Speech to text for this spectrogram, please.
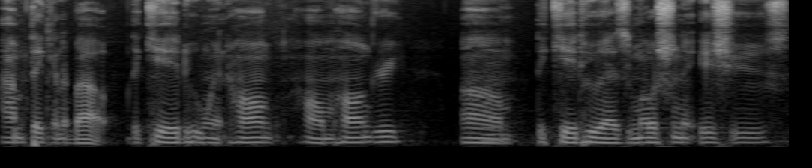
I'm thinking about the kid who went home home hungry, um, the kid who has emotional issues,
